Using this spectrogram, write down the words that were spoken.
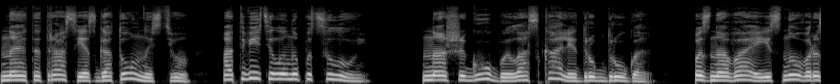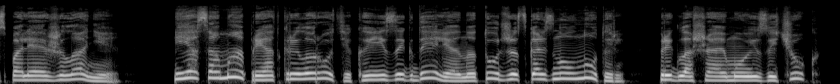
На этот раз я с готовностью ответила на поцелуй. Наши губы ласкали друг друга, познавая и снова распаляя желание. Я сама приоткрыла ротик, и язык Делиана тут же скользнул внутрь, приглашая мой язычок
